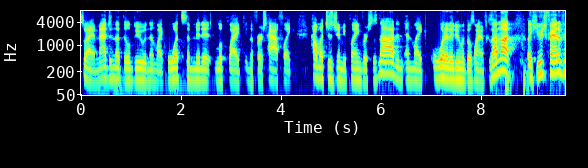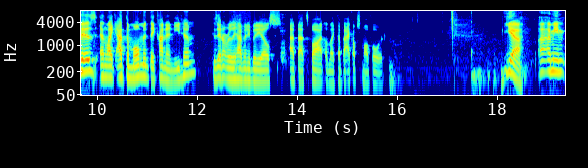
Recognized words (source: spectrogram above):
So I imagine that they'll do, and then like, what's the minute look like in the first half? Like, how much is Jimmy playing versus not, and and like, what are they doing with those lineups? Because I'm not a huge fan of his, and like at the moment they kind of need him because they don't really have anybody else at that spot of like the backup small forward. Yeah, I mean,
